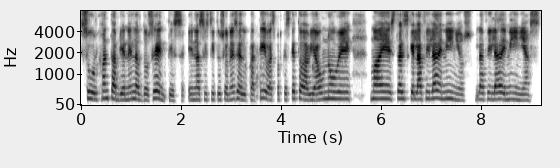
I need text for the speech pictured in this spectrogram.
surjan también en los docentes, en las instituciones educativas, porque es que todavía uno ve maestras que la fila de niños, la fila de niñas,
